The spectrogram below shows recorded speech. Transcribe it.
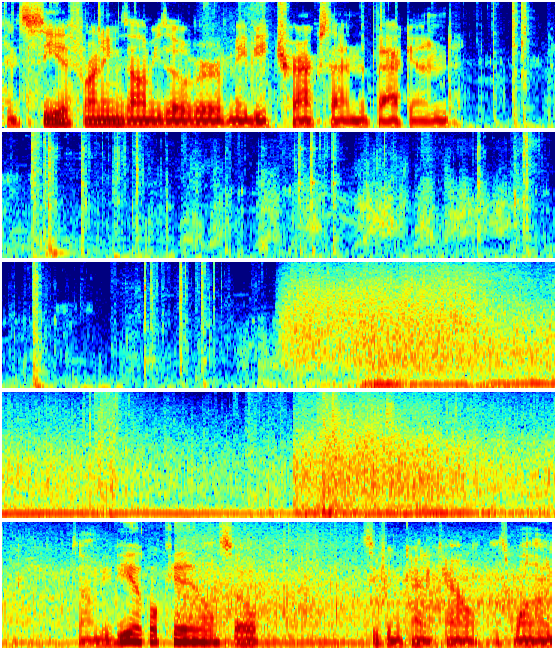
and see if running zombies over maybe tracks that in the back end. Vehicle kill, so see if we can kind of count as one.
